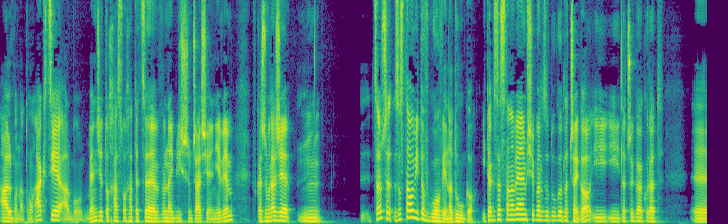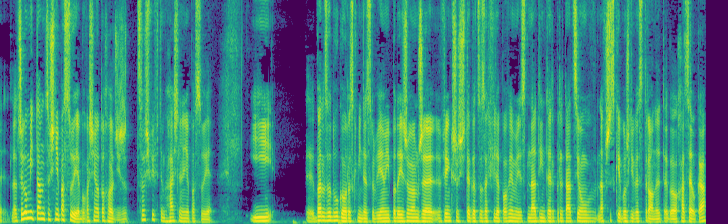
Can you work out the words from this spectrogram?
albo na tą akcję, albo będzie to hasło HTC w najbliższym czasie, nie wiem. W każdym razie mm, cały czas zostało mi to w głowie na długo. I tak zastanawiałem się bardzo długo dlaczego i, i dlaczego akurat yy, dlaczego mi tam coś nie pasuje, bo właśnie o to chodzi, że coś mi w tym haśle nie pasuje. I bardzo długą rozkminę zrobiłem i podejrzewam, że większość tego, co za chwilę powiem, jest nadinterpretacją na wszystkie możliwe strony tego hasełka,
